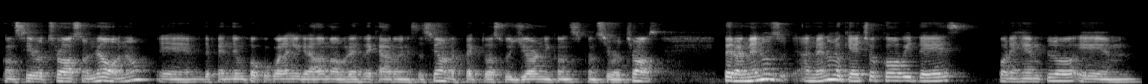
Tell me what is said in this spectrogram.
con Zero Trust o no, ¿no? Eh, depende un poco cuál es el grado de madurez de cada organización respecto a su journey con, con Zero Trust. Pero al menos, al menos lo que ha hecho COVID es, por ejemplo, em,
